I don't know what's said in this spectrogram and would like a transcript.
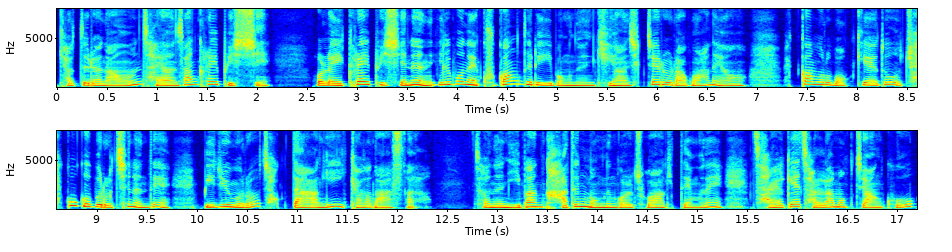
곁들여 나온 자연산 크레이피쉬. 원래 이 크레이피쉬는 일본의 국왕들이 먹는 귀한 식재료라고 하네요. 횟감으로 먹기에도 최고급으로 치는데 미디움으로 적당히 익혀서 나왔어요. 저는 입안 가득 먹는 걸 좋아하기 때문에 잘게 잘라 먹지 않고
